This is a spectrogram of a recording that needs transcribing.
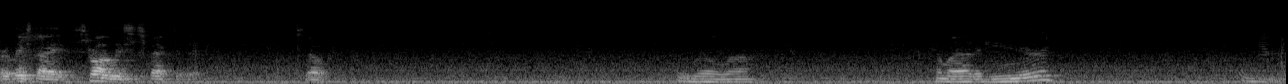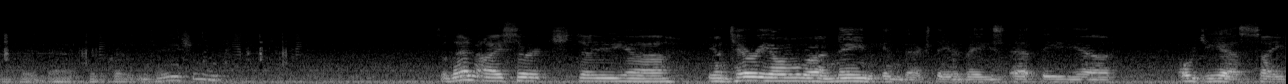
Or at least I strongly suspected it. So, we will uh, come out of here. And Go back to the presentation. So then I searched the, uh, the Ontario uh, Name Index database at the uh, OGS site,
